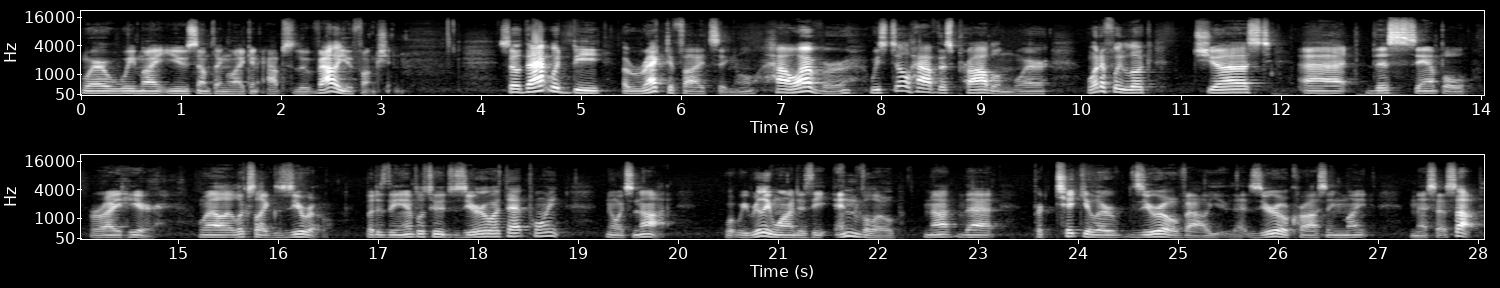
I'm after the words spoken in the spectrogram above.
where we might use something like an absolute value function. So that would be a rectified signal. However, we still have this problem where what if we look just at this sample right here? Well, it looks like zero, but is the amplitude zero at that point? No, it's not. What we really want is the envelope, not that particular zero value. That zero crossing might mess us up.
